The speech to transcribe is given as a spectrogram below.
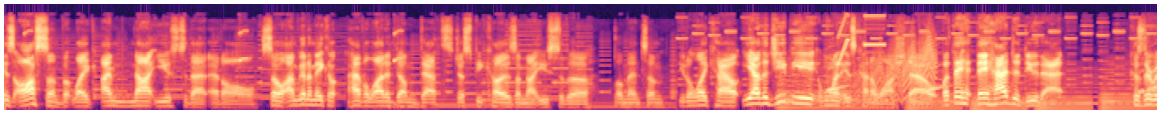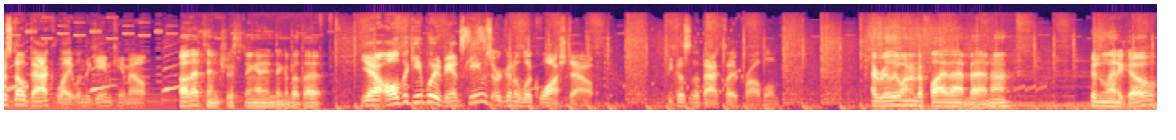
is awesome, but like I'm not used to that at all. So I'm gonna make a, have a lot of dumb deaths just because I'm not used to the momentum. You don't like how? Yeah, the GBA one is kind of washed out, but they they had to do that because there was no backlight when the game came out. Oh, that's interesting. I didn't think about that. Yeah, all the Game Boy Advance games are gonna look washed out because of the backlight problem. I really wanted to fly that bad, huh? Couldn't let it go.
